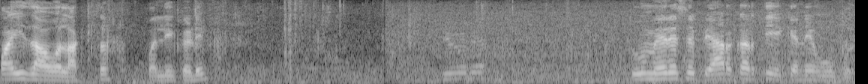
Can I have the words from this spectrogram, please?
पायी जावं लागतं पलीकडे. तू मेरे से प्यार करती है क्या नहीं वो बोल.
